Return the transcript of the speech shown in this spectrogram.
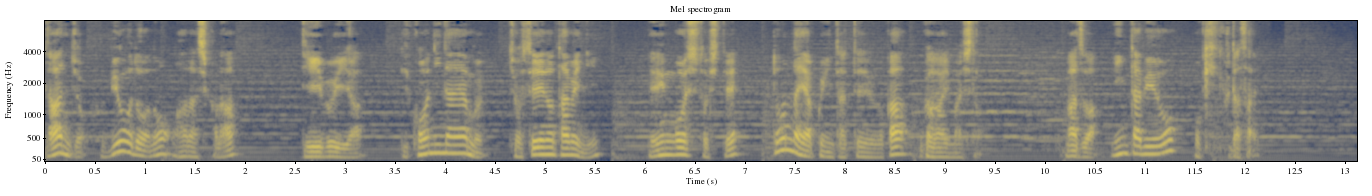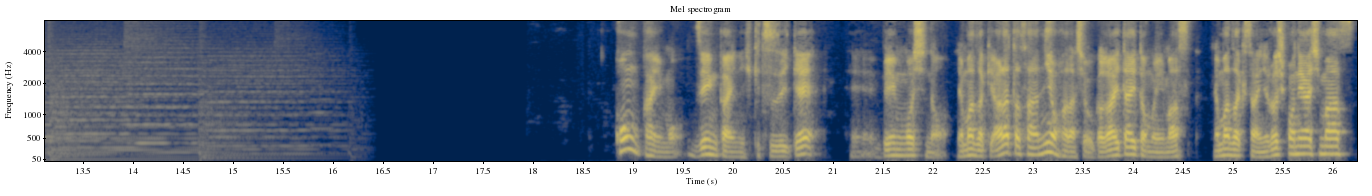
男女不平等のお話から DV や離婚に悩む女性のために弁護士としてどんな役に立っているのか伺いました。まずはインタビューをお聞きください。今回も前回に引き続いて、えー弁護士の山崎新さんにお話を伺いたいと思います。山崎さんよろしくお願いします。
